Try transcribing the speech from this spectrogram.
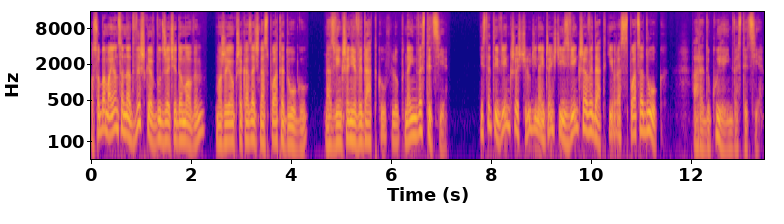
Osoba mająca nadwyżkę w budżecie domowym może ją przekazać na spłatę długu, na zwiększenie wydatków lub na inwestycje. Niestety większość ludzi najczęściej zwiększa wydatki oraz spłaca dług, a redukuje inwestycje.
